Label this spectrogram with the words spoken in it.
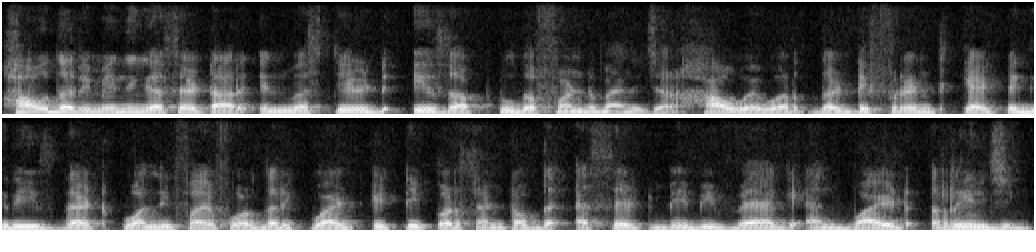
How the remaining assets are invested is up to the fund manager. However, the different categories that qualify for the required 80% of the asset may be vague and wide ranging.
